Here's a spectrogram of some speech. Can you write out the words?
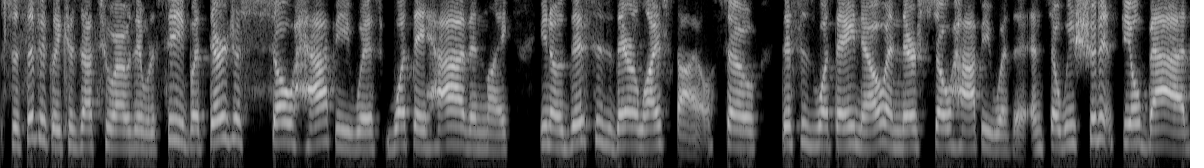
specifically, because that's who I was able to see, but they're just so happy with what they have and like, you know, this is their lifestyle. So this is what they know and they're so happy with it. And so we shouldn't feel bad,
